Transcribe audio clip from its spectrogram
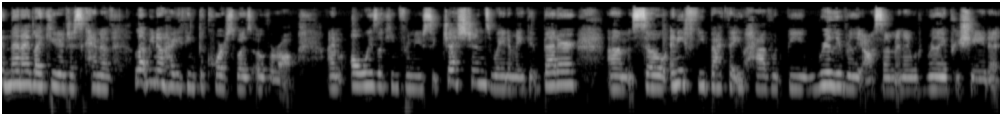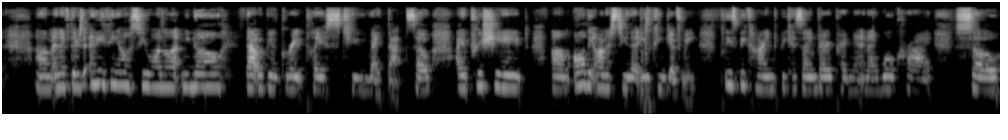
And then I'd like you to just kind of let me know how you think the course was overall. I'm always looking for new suggestions, way to make it better. Um, so any feedback that you have would be really, really awesome and I would really appreciate it. Um, and if there's anything else you want to let me know, that would be a great place to write that. So I appreciate um, all the honesty that you can give me. Please be kind because I'm very pregnant and I will cry. So,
